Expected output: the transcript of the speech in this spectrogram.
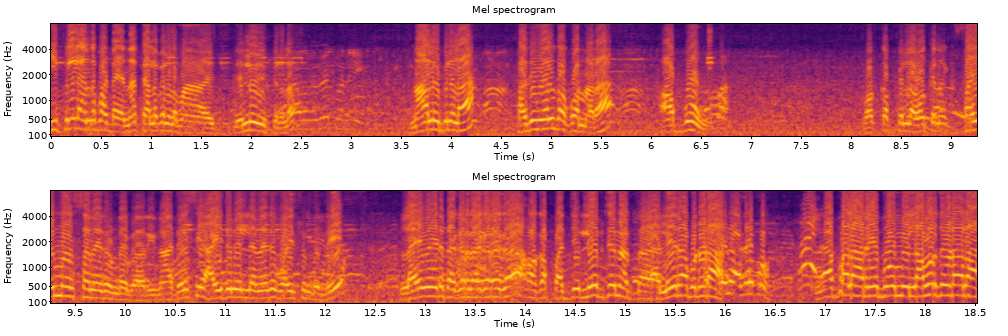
ఈ పిల్లలు ఎంత పడ్డాయన్నా? తెల్ల పిల్లలు మా నెల్లూరు పిల్లలు. నాలుగు పిల్లల? పదివేలతో కొన్నారా అబ్బో. ఒక్క పిల్ల ఓకే నాకు ఫైవ్ మంత్స్ అనేది ఉంటాయి కదా నాకు తెలిసి ఐదు నెలలు అనేది వయసు ఉంటుంది. లైవ్ వెయిట్ దగ్గర దగ్గరగా ఒక పద్దెనిమిది లేపితే నాకు లేరా బుడ్డా లేపాలా రేపు? మీ లవర్ చూడాలా?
